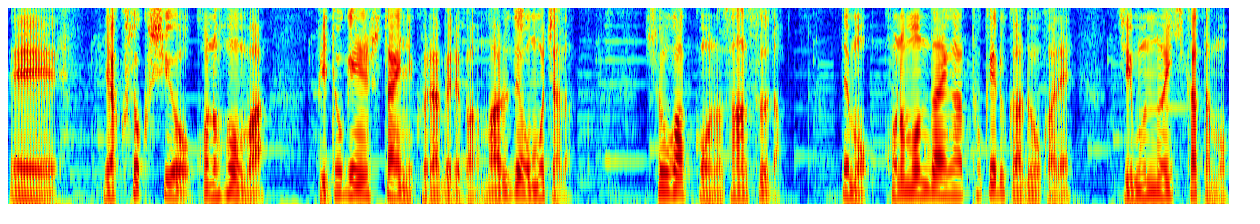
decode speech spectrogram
えー約束しよう。この本はビトゲンシュタインに比べればまるでおもちゃだ。小学校の算数だ。でもこの問題が解けるかどうかで自分の生き方も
